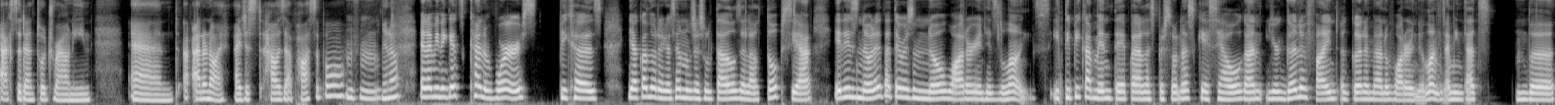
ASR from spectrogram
accidental drowning. And I, I don't know. I, I just, how is that possible? hmm You know? and I mean it gets kind of worse because ya cuando regresan los resultados de la autopsia, it is noted that there was no water in his lungs. Y típicamente para las personas que se ahogan, you're gonna find a good amount of water in their lungs. I mean that's the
